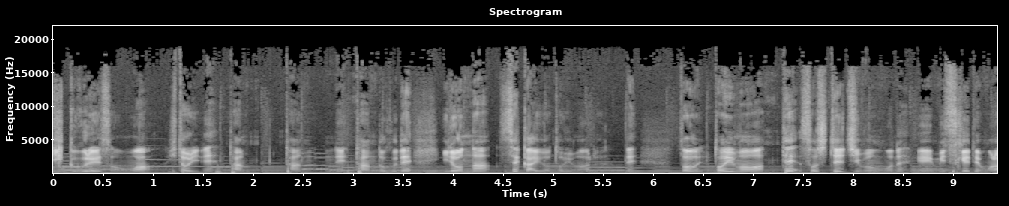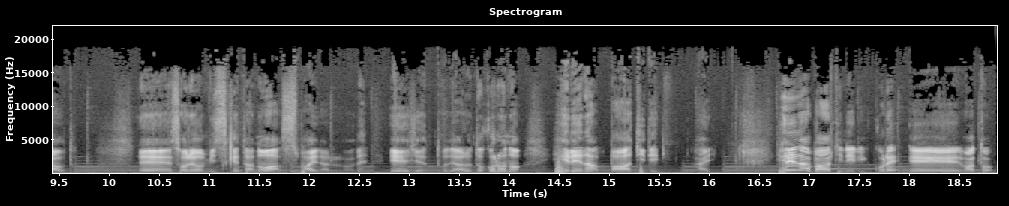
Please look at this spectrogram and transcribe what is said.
ディック・グレイソンは1人ね、単ね単独でいろんな世界を飛び回る。ね、飛び回って、そして自分をね、えー、見つけてもらうと。えー、それを見つけたのはスパイラルのね、エージェントであるところのヘレナ・バーティデリ。はい。ヘレナ・バーティネリ、これ、えー、まあと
